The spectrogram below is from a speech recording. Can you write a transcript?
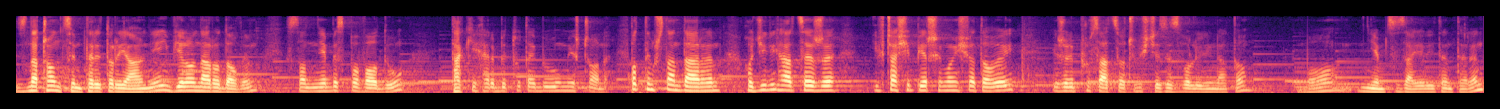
znaczącym terytorialnie i wielonarodowym, stąd nie bez powodu takie herby tutaj były umieszczone. Pod tym sztandarem chodzili harcerze i w czasie I wojny światowej, jeżeli Prusacy oczywiście zezwolili na to, bo Niemcy zajęli ten teren,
